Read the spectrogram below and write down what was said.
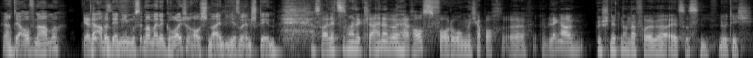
Während der Aufnahme. Ja, der arme also- Danny muss immer meine Geräusche rausschneiden, die hier so entstehen. Das war letztes Mal eine kleinere Herausforderung. Ich habe auch äh, länger geschnitten an der Folge, als es nötig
